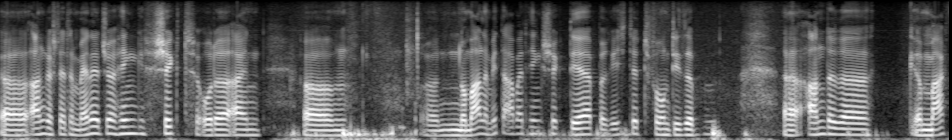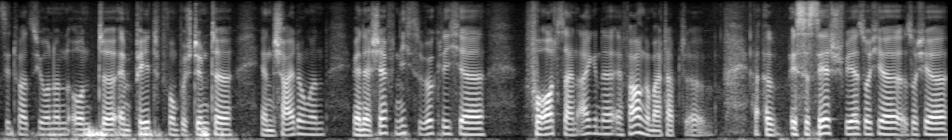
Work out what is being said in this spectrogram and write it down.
äh, angestellten Manager hinschickt oder ein ähm, äh, normale Mitarbeiter hinschickt, der berichtet von dieser äh, anderen äh, Marktsituationen und äh, empfiehlt von bestimmten Entscheidungen. Wenn der Chef nicht wirklich äh, vor Ort seine eigene Erfahrung gemacht hat, äh, ist es sehr schwer, solche, solche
